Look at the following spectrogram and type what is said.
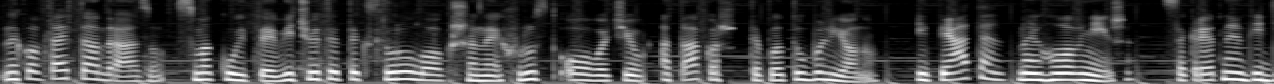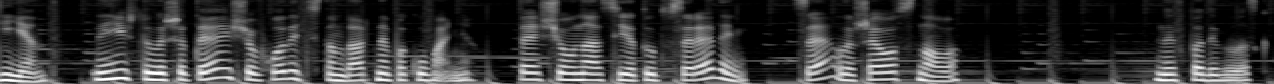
Не ковтайте одразу, смакуйте, відчуйте текстуру локшини, хруст овочів, а також теплоту бульйону. І п'яте, найголовніше секретний інгредієнт. Не їжте лише те, що входить в стандартне пакування. Те, що у нас є тут всередині, це лише основа. Не впади, будь ласка.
